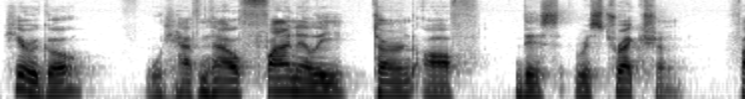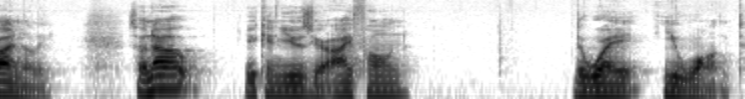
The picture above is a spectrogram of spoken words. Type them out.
here we go. We have now finally turned off this restriction, finally. So now you can use your iPhone the way you want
